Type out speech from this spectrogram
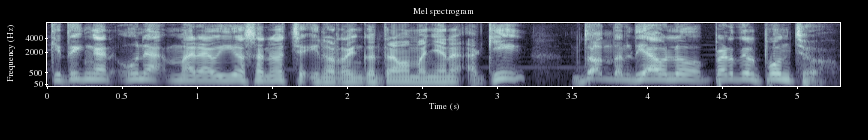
Que tengan una maravillosa noche y nos reencontramos mañana aquí, donde el diablo perdió el poncho.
